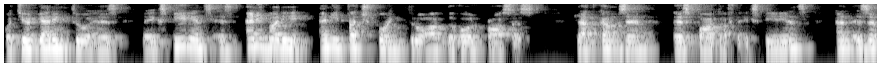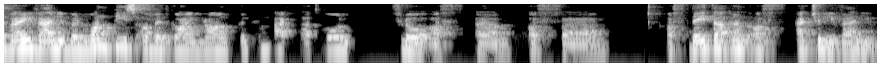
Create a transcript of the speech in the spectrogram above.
what you're getting to is the experience is anybody any touch point throughout the whole process that comes in as part of the experience and is a very valuable. One piece of it going wrong could impact that whole flow of um, of uh, of data and of actually value.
